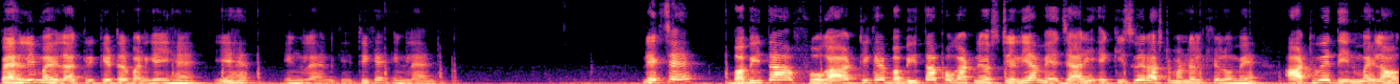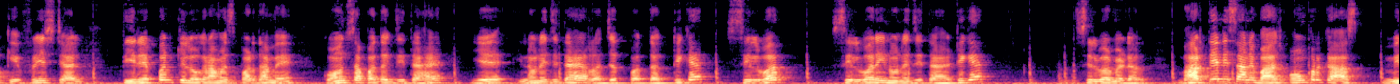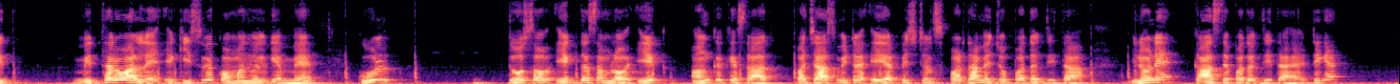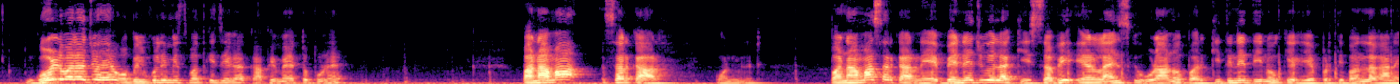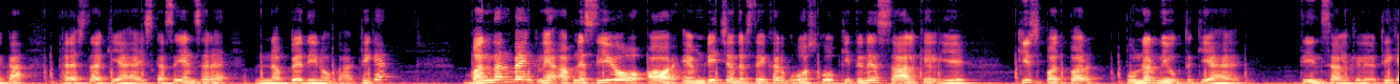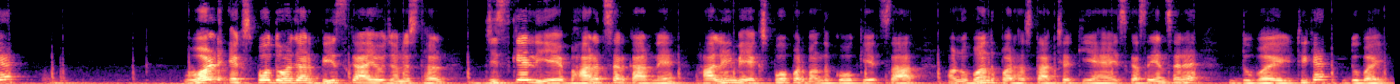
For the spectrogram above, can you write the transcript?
पहली महिला क्रिकेटर बन गई हैं। ये हैं इंग्लैंड की, ठीक है? इंग्लैंड। नेक्स्ट है बबीता फोगाट, ठीक है? बबीता फोगाट ने ऑस्ट्रेलिया में जारी इक्कीसवें राष्ट्रमंडल खेलों में आठवें दिन महिलाओं की फ्री स्टाइल तिरपन किलोग्राम स्पर्धा में कौन सा पदक जीता है? ये इन्होंने जीता है रजत पदक, ठीक है? सिल्वर सिल्वर इन्होंने जीता है, ठीक है? Silver medal. भारतीय निशानेबाज ओम प्रकाश मिथरवाल ने इक्कीसवें कॉमनवेल्थ गेम में कुल दो सौ एक दशमलव एक अंक के साथ 50 मीटर एयर पिस्टल स्पर्धा में जो पदक जीता, इन्होंने कांस्य पदक जीता है, ठीक है? गोल्ड वाला जो है, वो बिल्कुल ही मिस मत कीजिएगा, काफ़ी महत्वपूर्ण है। पनामा सरकार वन मिनट पनामा सरकार ने बेनेजुएला की सभी एयरलाइंस की उड़ानों पर कितने दिनों के लिए प्रतिबंध लगाने का फैसला किया है? इसका सही आंसर है, नब्बे दिनों का, ठीक है? बंधन बैंक ने अपने सीईओ और एमडी चंद्रशेखर घोष को कितने साल के लिए किस पद पर पुनर्नियुक्त किया है? तीन साल के लिए, ठीक है? वर्ल्ड एक्सपो 2020 का आयोजन स्थल, जिसके लिए भारत सरकार ने हाल ही में एक्सपो प्रबंधकों के साथ अनुबंध पर हस्ताक्षर किए हैं। इसका सही आंसर है दुबई, ठीक है? दुबई।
